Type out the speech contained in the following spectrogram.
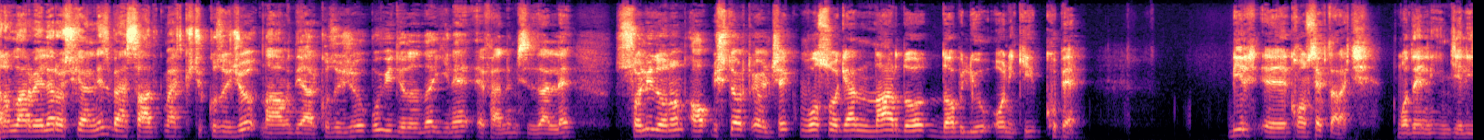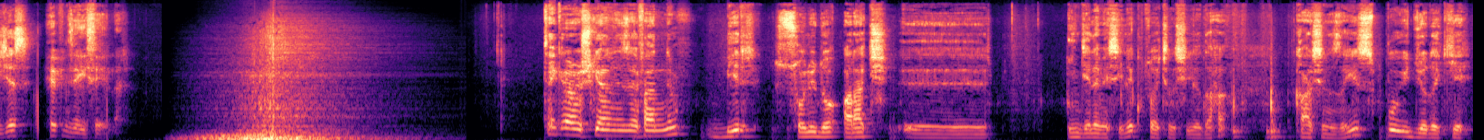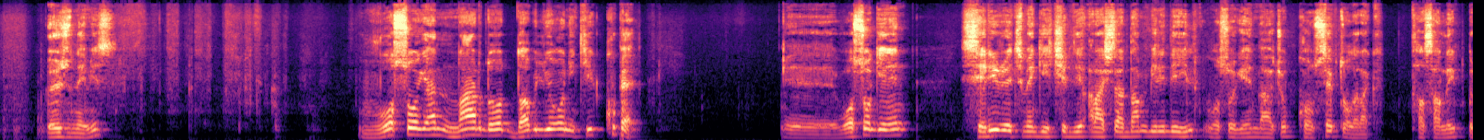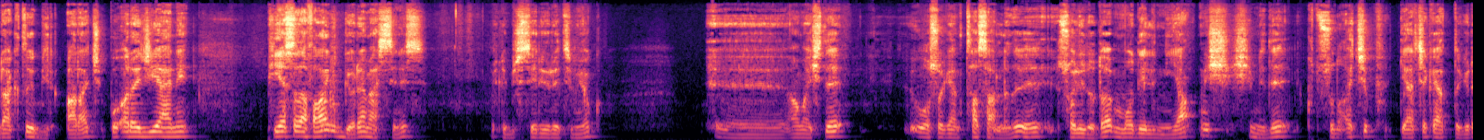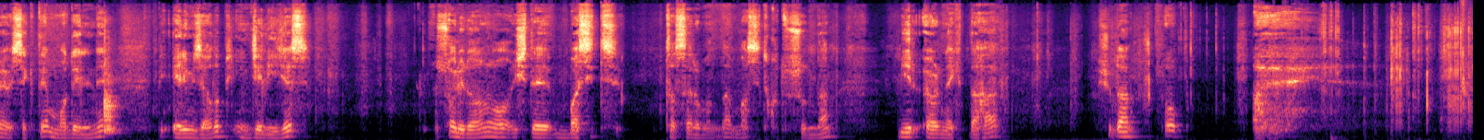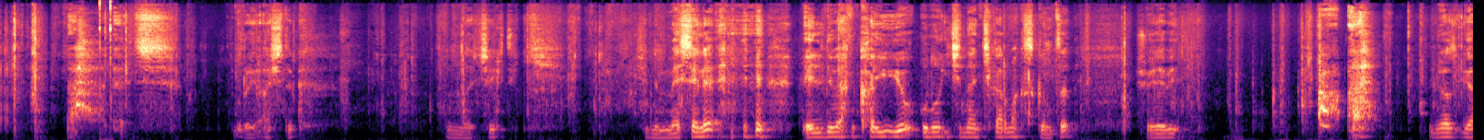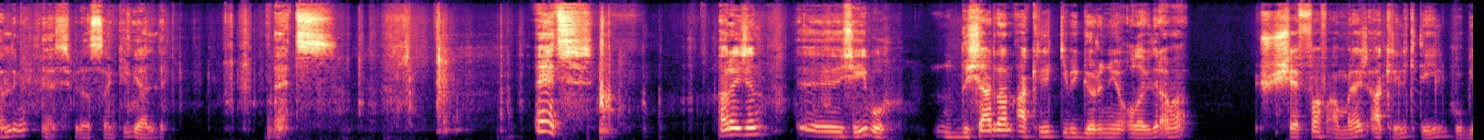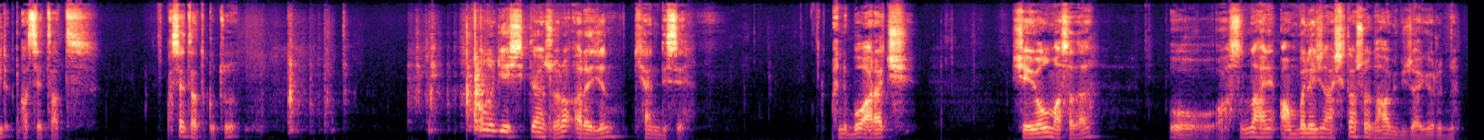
Hanımlar beyler hoş geldiniz. Ben Sadık Mert Küçük Kuzucu, namı diğer Kuzucu. Bu videoda da yine efendim sizlerle Solido'nun 64 ölçek Volkswagen Nardo W12 Coupe. Bir e, konsept araç modelini inceleyeceğiz. Hepinize iyi seyirler. Tekrar hoş geldiniz efendim. Bir Solido araç e, incelemesiyle, kutu açılışıyla daha karşınızdayız. Bu videodaki öznemiz Volkswagen Nardo W12 Coupe. Ee, Volkswagen'in seri üretime geçirdiği araçlardan biri değil. Volkswagen'in daha çok konsept olarak tasarlayıp bıraktığı bir araç. Bu aracı yani piyasada falan göremezsiniz. Böyle bir seri üretim yok. Ee, ama işte Volkswagen tasarladı ve Solido'da modelini yapmış. Şimdi de kutusunu açıp gerçek hayatta göremesek de modelini bir elimize alıp inceleyeceğiz. Solido'nun o işte basit tasarımından, basit kutusundan bir örnek daha. Şuradan hop. Ay. Ah, evet. Burayı açtık. Bunu da çektik. Şimdi mesele eldiven kayıyor. Bunu içinden çıkarmak sıkıntı. Şöyle bir biraz geldi mi? Evet biraz sanki geldi. Evet. Evet. Aracın e, şeyi bu. Dışarıdan akrilik gibi görünüyor olabilir ama şeffaf ambalaj akrilik değil. Bu bir asetat. Asetat kutu. Onu geçtikten sonra aracın kendisi. Hani bu araç şey olmasa da o aslında hani ambalajını açtıktan sonra daha bir güzel göründü.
